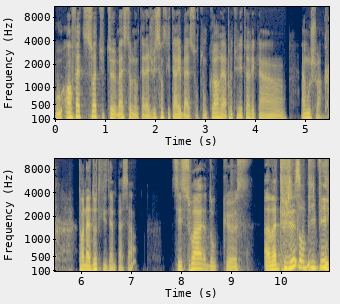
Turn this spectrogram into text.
où en fait, soit tu te masturbes, donc tu as la jouissance qui t'arrive bah, sur ton corps et après tu nettoies avec un, un mouchoir. T'en as d'autres qui n'aiment pas ça. C'est soit donc euh, Elle va toucher son pipi.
